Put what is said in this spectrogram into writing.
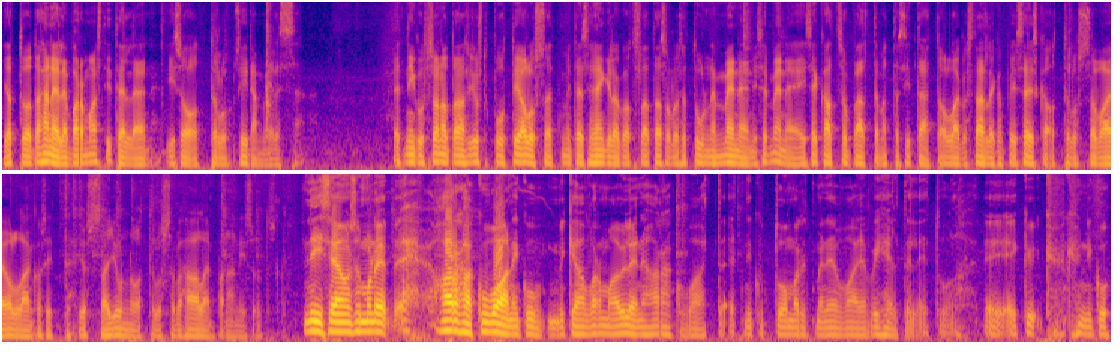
ja tuota, hänelle varmaan itselleen iso ottelu siinä mielessä että niin kuin sanotaan, just puhuttiin alussa, että miten se henkilökohtaisella tasolla se tunne menee, niin se menee. Ei se katso välttämättä sitä, että ollaanko Stanley Cupin seiskaottelussa vai ollaanko sitten jossain junnuottelussa vähän alempana niin sanotusti. Niin, se on semmoinen harhakuva, niin kuin, mikä on varmaan yleinen harhakuva, että, että niin kuin tuomarit menee vaan ja viheltelee tuolla. Ei, ei ky, ky, ky, niin kuin,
